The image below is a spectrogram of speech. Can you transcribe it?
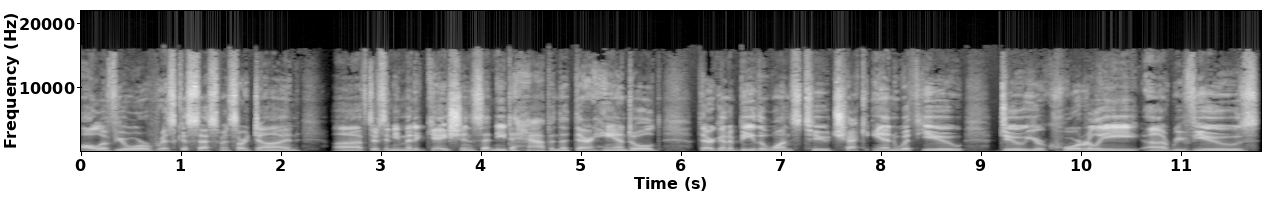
all of your risk assessments are done. Uh, if there's any mitigations that need to happen, that they're handled. They're going to be the ones to check in with you, do your quarterly uh, reviews.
